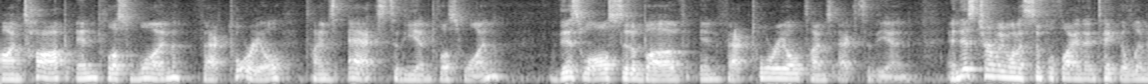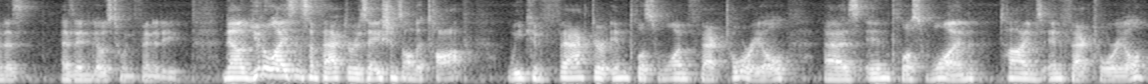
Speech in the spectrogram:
on top n plus 1 factorial times x to the n plus 1. This will all sit above n factorial times x to the n. And this term we want to simplify and then take the limit as, as n goes to infinity. Now, utilizing some factorizations on the top, we can factor n plus 1 factorial as n plus 1 times n factorial.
